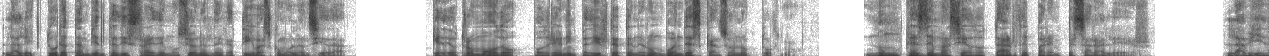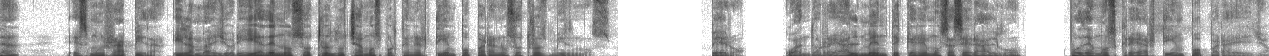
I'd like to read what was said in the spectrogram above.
la lectura también te distrae de emociones negativas como la ansiedad, que de otro modo podrían impedirte tener un buen descanso nocturno. Nunca es demasiado tarde para empezar a leer. La vida es muy rápida y la mayoría de nosotros luchamos por tener tiempo para nosotros mismos. Pero cuando realmente queremos hacer algo, podemos crear tiempo para ello.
